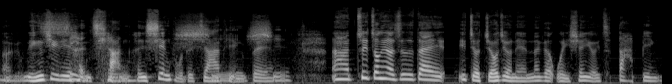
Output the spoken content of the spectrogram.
呃凝聚力很强、很幸福的家庭。对，啊，最重要就是在一九九九年那个伟轩有一次大病。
